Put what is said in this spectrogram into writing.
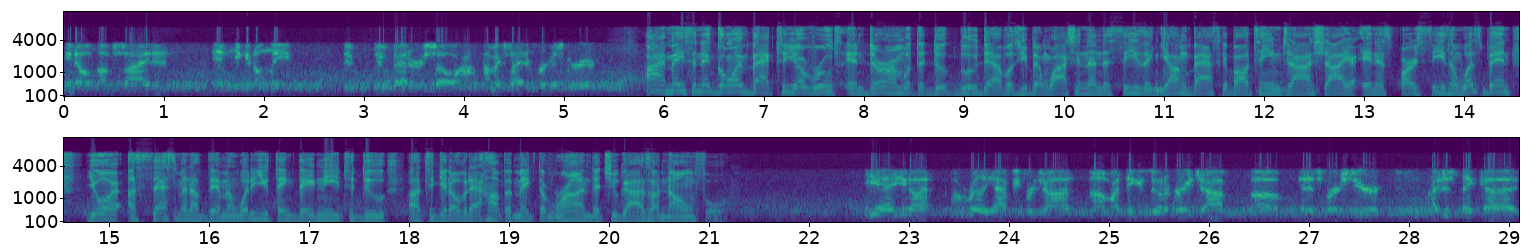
you know upside, and and he can only do, do better. So I'm excited for his career. All right, Mason. Then going back to your roots in Durham with the Duke Blue Devils, you've been watching them this season. Young basketball team, Jon Scheyer, in his first season. What's been your assessment of them, and what do you think they need to do uh, to get over that hump and make the run that you guys are known for? Yeah, you know, I'm really happy for Jon. Um, I think he's doing a great job um, in his first year. I just think, uh,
